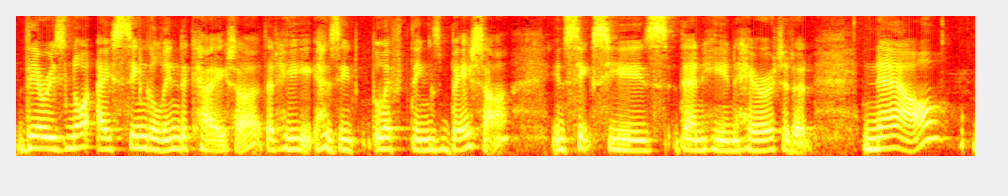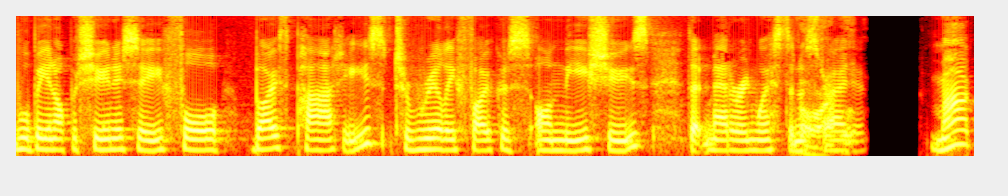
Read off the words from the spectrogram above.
There is not a single indicator that he has left things better in six years than he inherited it. Now will be an opportunity for both parties to really focus on the issues that matter in Western All Australia. Right. Mark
